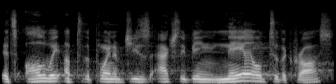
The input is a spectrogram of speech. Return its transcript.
it's all the way up to the point of Jesus actually being nailed to the cross.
